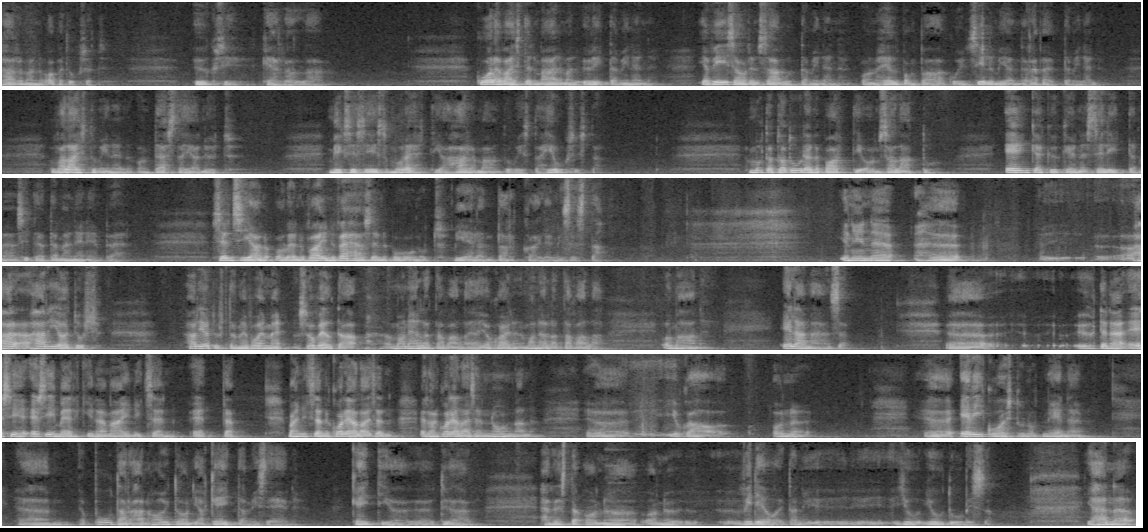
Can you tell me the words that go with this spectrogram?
dharman opetukset, yksi kerrallaan. Kuolevaisten maailman yrittäminen ja viisauden saavuttaminen on helpompaa kuin silmien räpäyttäminen. Valaistuminen on tästä ja nyt. Miksi siis murehtia harmaantuvista hiuksista? Mutta totuuden partti on salattu, enkä kykene selittämään sitä tämän enempää. Sen sijaan olen vain vähäsen puhunut mielen tarkkailemisesta. Ja niin äh, har, harjoitus, harjoitusta me voimme soveltaa monella tavalla ja jokainen monella tavalla omaan elämäänsä. Yhtenä esi- esimerkkinä mainitsen, että mainitsen korealaisen, erään korealaisen nunnan, joka on erikoistunut niin puutarhan hoitoon ja keittämiseen, keittiötyöhön. Hänestä on, on videoita niin YouTubessa. Ja hän,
